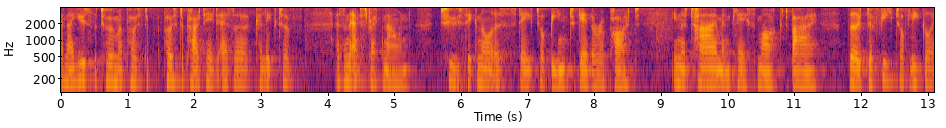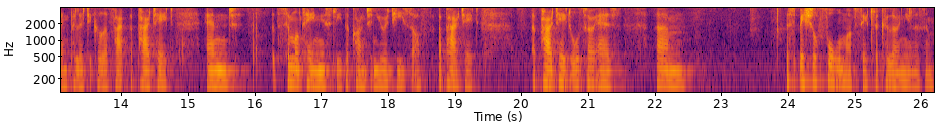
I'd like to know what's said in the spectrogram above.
And I use the term post apartheid as a collective, as an abstract noun, to signal a state of being together apart in a time and place marked by the defeat of legal and political apartheid and simultaneously the continuities of apartheid. Apartheid also as um, a special form of settler colonialism.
